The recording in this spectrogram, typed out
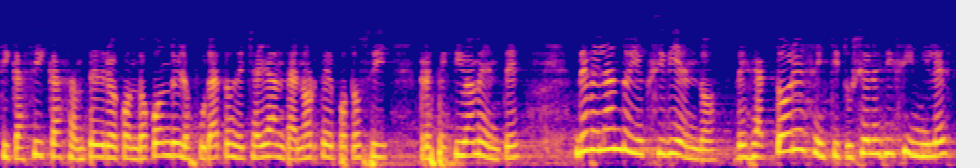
Sicacica, San Pedro de Condocondo y los curatos de Chayanta, norte de Potosí, respectivamente, develando y exhibiendo desde actores e instituciones disímiles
